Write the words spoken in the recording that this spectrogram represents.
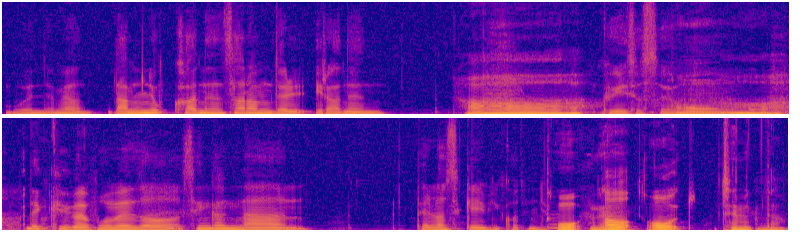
뭐였냐면 남욕하는 사람들이라는 아, 그게 있었어요. 어. 어, 근데 그걸 보면서 생각난 밸런스 게임이 있거든요. 어, 네. 어. 어, 재밌다. 음.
